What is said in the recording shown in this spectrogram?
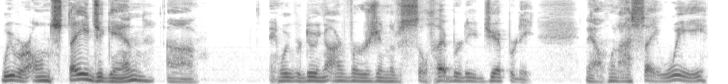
We were on stage again, uh, and we were doing our version of Celebrity Jeopardy. Now, when I say we,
